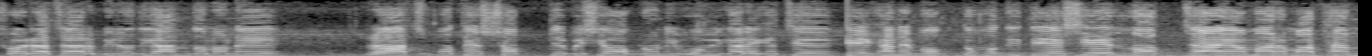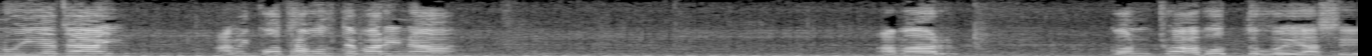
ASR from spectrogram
স্বৈরাচার বিরোধী আন্দোলনে রাজপথের সবচেয়ে বেশি অগ্রণী ভূমিকা রেখেছে এখানে বক্তব্য দিতে এসে লজ্জায় আমার মাথা নুইয়ে যায় আমি কথা বলতে পারি না। আমার কণ্ঠ আবদ্ধ হয়ে আসে।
